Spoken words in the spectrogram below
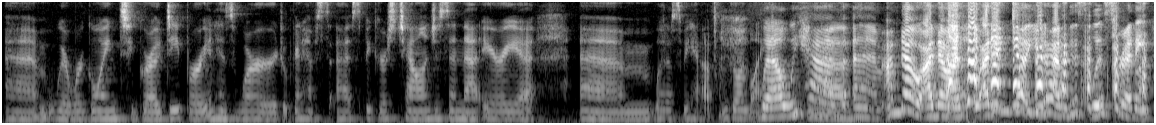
Um, where we're going to grow deeper in His Word. We're going to have uh, speakers challenge us in that area. Um, what else we have? I'm going blank. Well, we have. Um, I know. I know. I, I didn't tell you to have this list ready.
